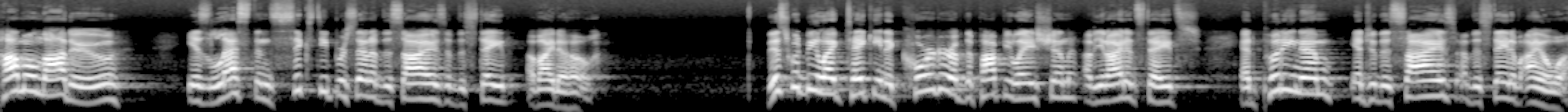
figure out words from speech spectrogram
Tamil Nadu is less than 60% of the size of the state of Idaho. This would be like taking a quarter of the population of the United States and putting them into the size of the state of Iowa.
